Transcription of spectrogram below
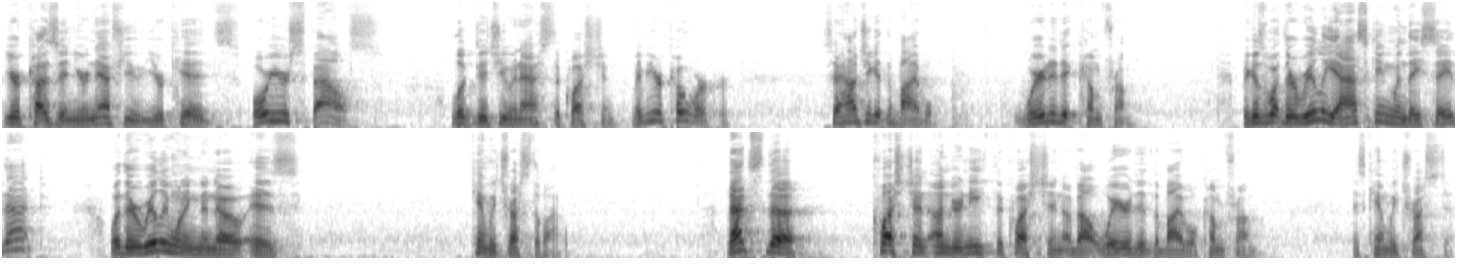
your cousin, your nephew, your kids, or your spouse looked at you and asked the question? Maybe your coworker. Say, how'd you get the Bible? Where did it come from? Because what they're really asking when they say that, what they're really wanting to know is, can we trust the Bible? That's the question underneath the question about where did the Bible come from, is can we trust it?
